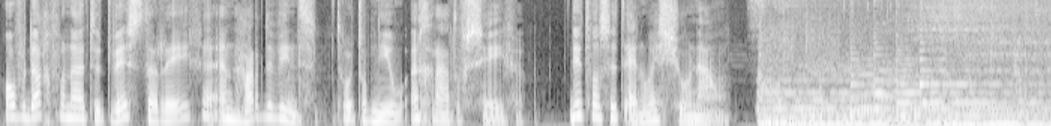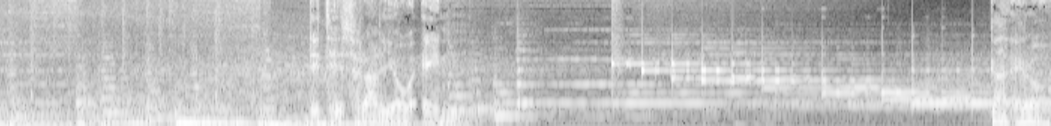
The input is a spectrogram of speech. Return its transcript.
Overdag vanuit het westen regen en harde wind. Het wordt opnieuw een graad of 7. Dit was het NOS Journaal. Dit is Radio 1. KRO.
